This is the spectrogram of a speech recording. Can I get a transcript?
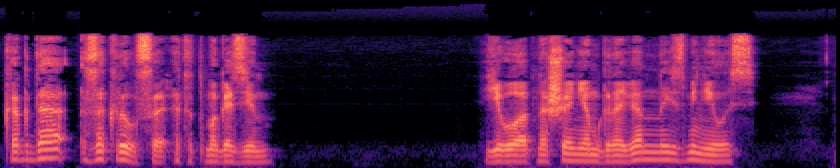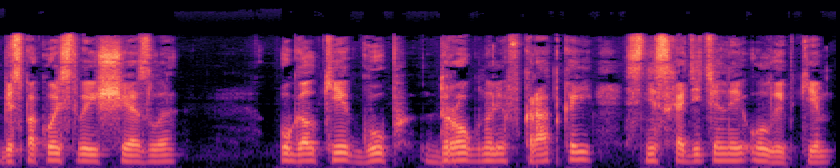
«Когда закрылся этот магазин?» Его отношение мгновенно изменилось. Беспокойство исчезло. Уголки губ дрогнули в краткой, снисходительной улыбке.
